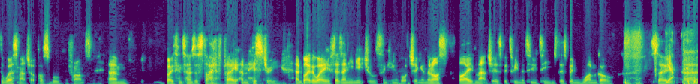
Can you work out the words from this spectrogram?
the worst matchup possible for France. Um, both in terms of style of play and history. And by the way, if there's any neutrals thinking of watching, in the last five matches between the two teams, there's been one goal. So yeah. uh,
